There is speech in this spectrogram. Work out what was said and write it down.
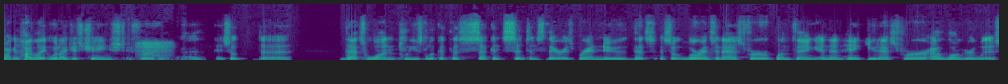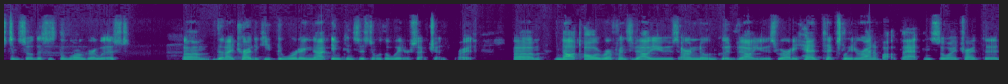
So I can highlight what I just changed for. Uh, so the that's one. Please look at the second sentence there as brand new. That's so Lawrence had asked for one thing, and then Hank, you'd asked for a longer list, and so this is the longer list. Um, that I tried to keep the wording not inconsistent with a later section, right? Um, not all reference values are known good values. We already had text later on about that, and so I tried to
